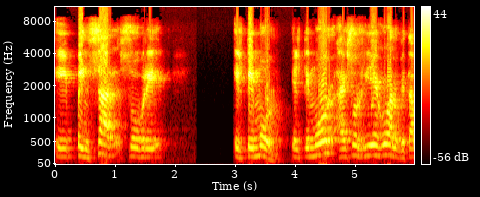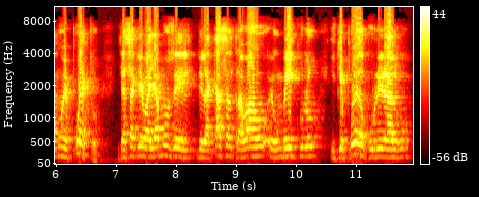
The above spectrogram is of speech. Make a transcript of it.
eh, pensar sobre el temor, el temor a esos riesgos a los que estamos expuestos. Ya sea que vayamos de, la casa al trabajo en un vehículo y que pueda ocurrir algo,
